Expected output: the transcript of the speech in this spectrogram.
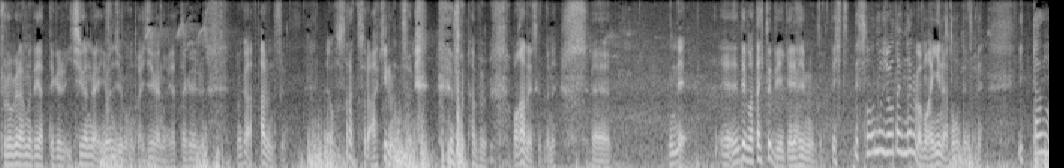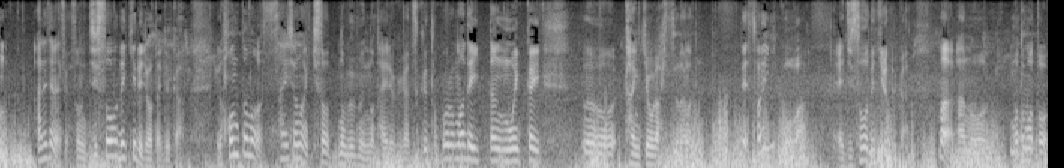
プログラムでやってくれる1時間ぐらい、45分とか1時間とかやってくれるのがあるんですよ。で、おそらくそれ飽きるんですよね。多分、わかんないですけどね。えー、で、え、でまた1人でやり始めるんですよでその状態になればまあいいなと思ってるんですよね一旦あれじゃないですかその自走できる状態というか本当の最初の基礎の部分の体力がつくところまで一旦もう一回の環境が必要だなと思って。でそれ以降は、え自走できるというかまああのもともと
